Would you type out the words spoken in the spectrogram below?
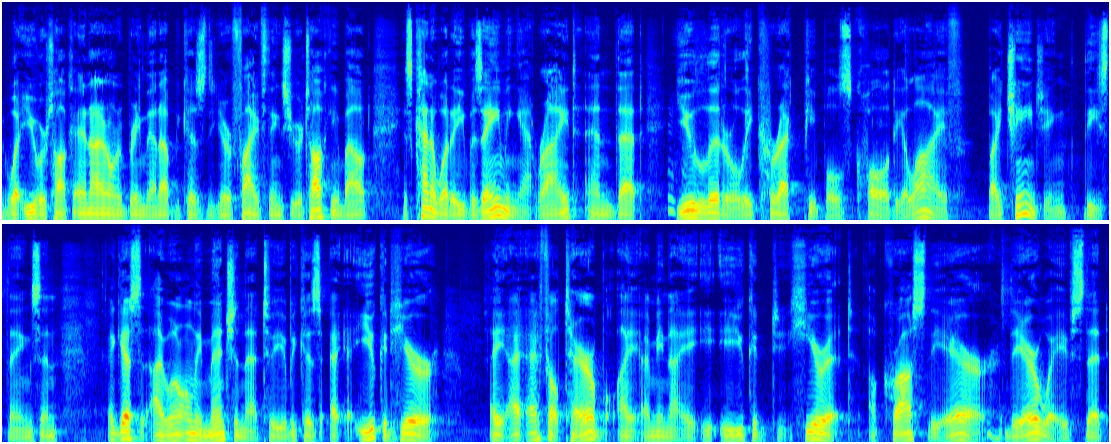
what you were talking and I only bring that up because your five things you were talking about is kind of what he was aiming at, right? And that mm-hmm. you literally correct people's quality of life by changing these things. And I guess I will only mention that to you because you could hear I, I, felt terrible. I, I mean, I, you could hear it across the air, the airwaves. That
